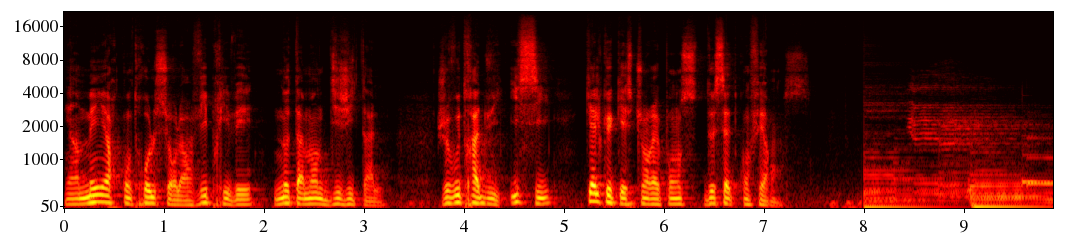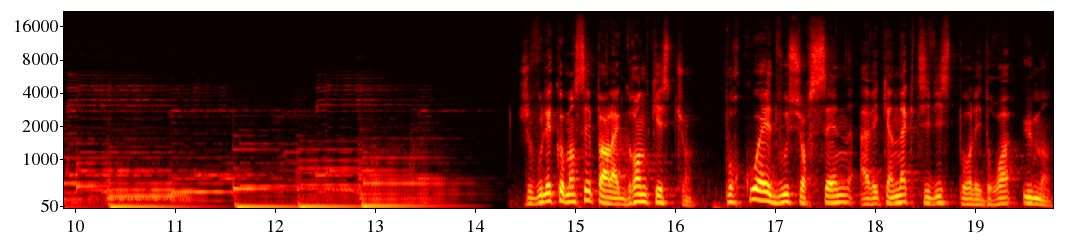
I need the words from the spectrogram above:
et un meilleur contrôle sur leur vie privée, notamment digitale. Je vous traduis ici quelques questions-réponses de cette conférence. Je voulais commencer par la grande question. Pourquoi êtes-vous sur scène avec un activiste pour les droits humains?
